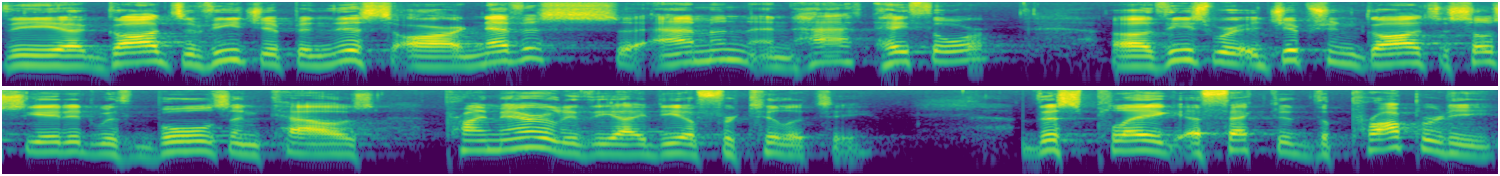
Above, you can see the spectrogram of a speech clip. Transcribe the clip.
The uh, gods of Egypt in this are Mnevis, Ammon, and Hathor. Uh, these were Egyptian gods associated with bulls and cows, primarily the idea of fertility. This plague affected the property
